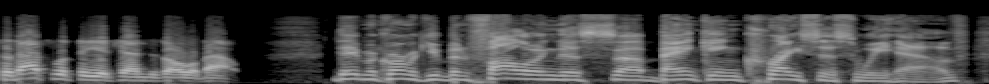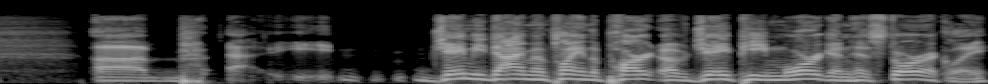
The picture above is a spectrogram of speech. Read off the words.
so that's what the agenda is all about. Dave McCormick, you've been following this uh, banking crisis we have. Uh, Jamie Dimon playing the part of J.P. Morgan historically,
